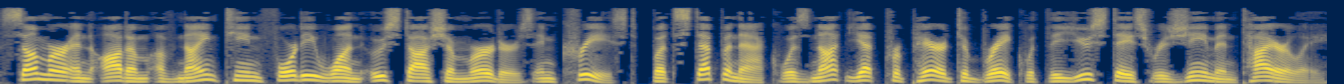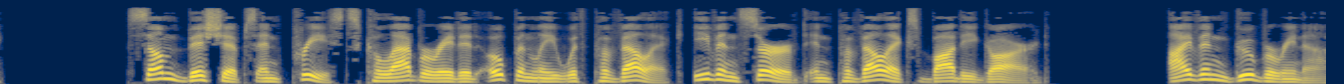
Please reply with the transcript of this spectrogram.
Summer and autumn of 1941 Ustasha murders increased, but Stepinac was not yet prepared to break with the Ustase regime entirely. Some bishops and priests collaborated openly with Pavelić, even served in Pavelic's bodyguard. Ivan Guberina,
